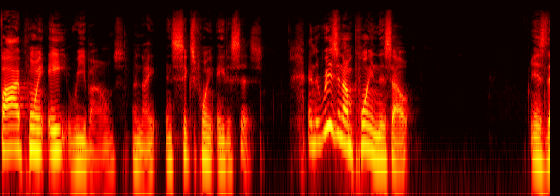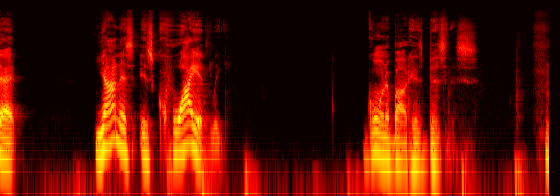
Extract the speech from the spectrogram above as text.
5.8 rebounds a night, and 6.8 assists. And the reason I'm pointing this out is that Giannis is quietly going about his business.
